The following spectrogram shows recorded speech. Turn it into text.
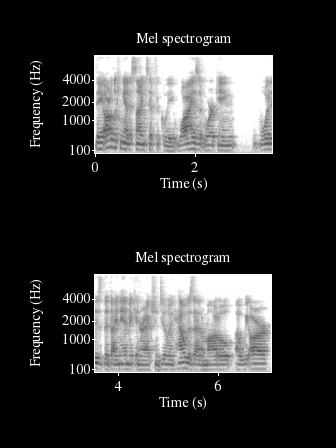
they are looking at it scientifically. Why is it working? What is the dynamic interaction doing? How is that a model? Uh, we are.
